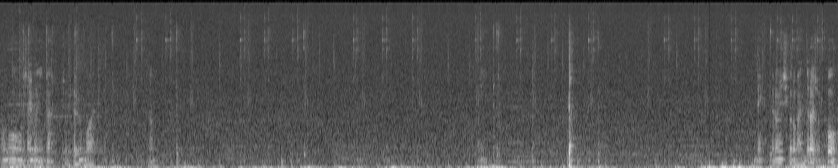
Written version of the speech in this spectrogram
너무 짧으니까 좀 별로인 것 같아요. 네, 이런 식으로 만들어졌고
